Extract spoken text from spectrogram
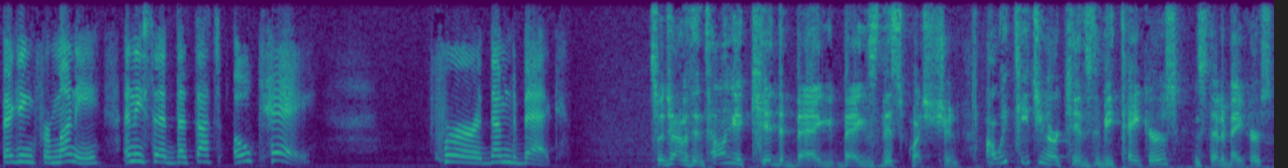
begging for money, and he said that that's okay for them to beg. So, Jonathan, telling a kid to beg begs this question Are we teaching our kids to be takers instead of makers?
